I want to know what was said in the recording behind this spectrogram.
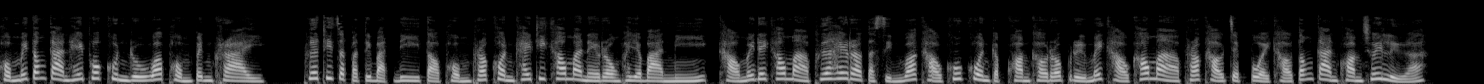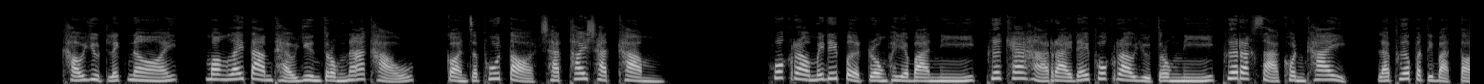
ผมไม่ต้องการให้พวกคุณรู้ว่าผมเป็นใคร เพื่อที่จะปฏิบัติดีต่อผม เพราะคนไข้ที่เข้ามาในโรงพยาบาลนี้ เขาไม่ได้เข้ามาเพื่อให้เราตัดสินว่าเขาคู่ควรกับความเคารพหรือไม่เขาเข้ามา เพราะเขาเจ็บป่วยเขาต้องการความช่วยเหลือ เขาหยุดเล็กน้อย มองไล่ตามแถวยืนตรงหน้าเขา ก่อนจะพูดต่อชัดถ้อยชัดคำพวกเราไม่ได้เปิดโรงพยาบาลนี้ เพื่อแค่หารายได้พวกเราอยู่ตรงนี้เพื่อรักษาคนไข้ และเพื่อปฏิบัติต่อ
